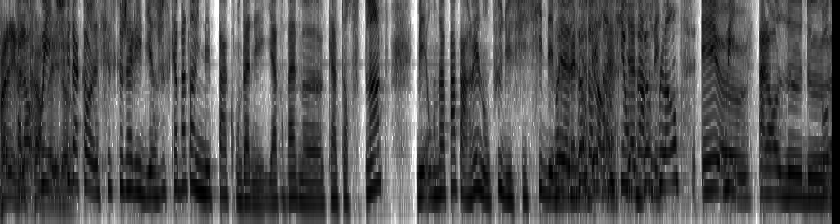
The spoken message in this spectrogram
Valérie Alors oui, je suis d'accord, c'est ce que j'allais dire. Jusqu'à maintenant, il n'est pas condamné. Il y a quand même euh, 14 plaintes, mais on n'a pas parlé non plus du suicide Oui, il y a d'Emmanuel deux de plaintes, il y a deux plaintes et euh, Oui, alors de, de d'autres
